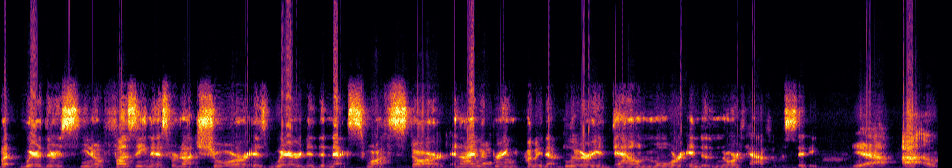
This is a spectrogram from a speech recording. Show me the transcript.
but where there's you know fuzziness we're not sure is where did the next swath start. And i would bring probably that blue area down more into the north half of the city. Yeah uh,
